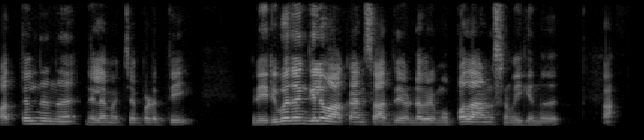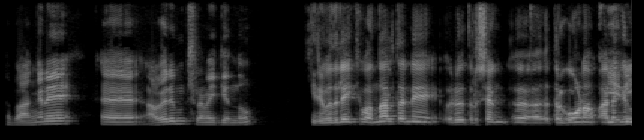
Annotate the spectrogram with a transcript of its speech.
പത്തിൽ നിന്ന് നില മെച്ചപ്പെടുത്തി ഒരു ഇരുപതെങ്കിലും ആക്കാൻ സാധ്യതയുണ്ട്. അവർ മുപ്പതാണ് ശ്രമിക്കുന്നത്. അപ്പം അങ്ങനെ അവരും ശ്രമിക്കുന്നു. ഇരുപതിലേക്ക് വന്നാൽ തന്നെ ഒരു തൃശ ത്രികോണം അല്ലെങ്കിൽ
